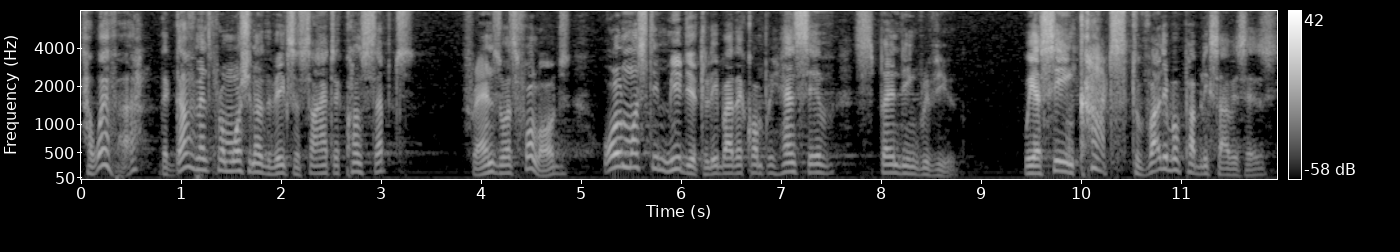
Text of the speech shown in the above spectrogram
However, the government's promotion of the big society concept, friends, was followed almost immediately by the comprehensive spending review. We are seeing cuts to valuable public services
